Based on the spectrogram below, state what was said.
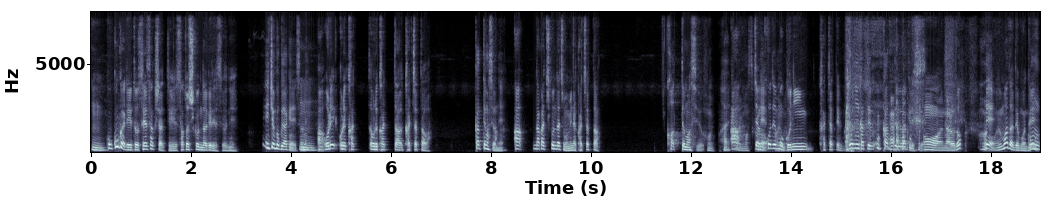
うん。こ今回で言うと制作者ってサトシ君だけですよね。一応僕だけですよね。うんあ、俺、俺買っ、俺買った、買っちゃったわ。買ってますよね。あ、中地君たちもみんな買っちゃった。買ってますよ。はいはい。ああります、じゃあねここでもう5人買っちゃってるんだ。5人買ってる、買ってるわけですよ。おーなるほど。で、まだでもね。今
